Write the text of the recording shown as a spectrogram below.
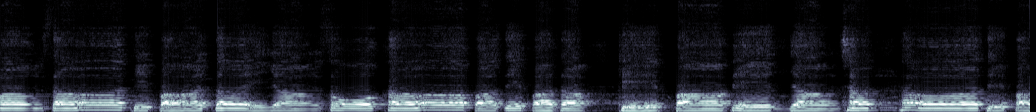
มังสาติปาตยยังโสขาปฏิปทาขิปาปิญญังฉันทาติปา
